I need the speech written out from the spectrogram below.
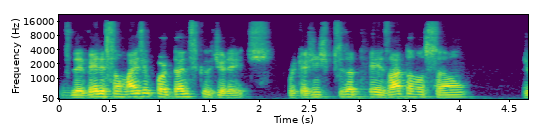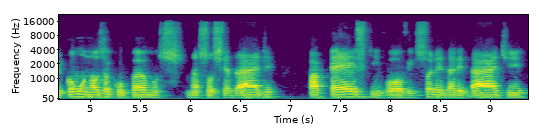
os deveres são mais importantes que os direitos, porque a gente precisa ter exata noção de como nós ocupamos na sociedade papéis que envolvem solidariedade,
